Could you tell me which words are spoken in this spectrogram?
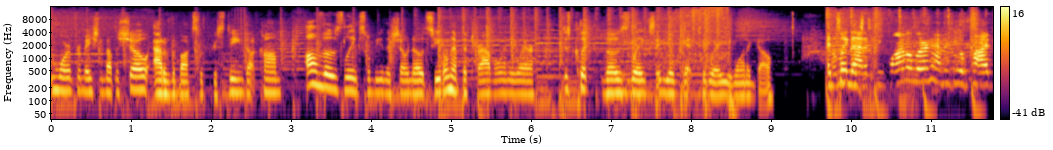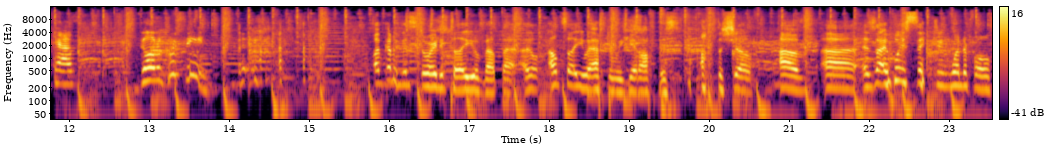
more information about the show, out of the box with Christine.com. All those links will be in the show notes, so you don't have to travel anywhere. Just click those links and you'll get to where you want to go. Until oh my God, if you want to learn how to do a podcast, go to Christine. I've got a good story to tell you about that. I'll, I'll tell you after we get off this off the show. Um, uh, as I always say to wonderful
